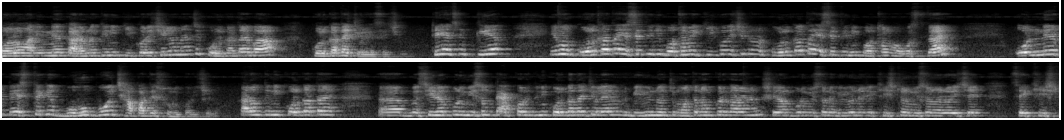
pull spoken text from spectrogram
মলমালিন্যের কারণে তিনি কি করেছিল না, যে কলকাতায় বা কলকাতায় চলে এসেছিল ঠিক আছে? ক্লিয়ার এবং কলকাতায় এসে তিনি প্রথমে কি করেছিল না, কলকাতায় এসে তিনি প্রথম অবস্থায় অন্যের প্রেস থেকে বহু বই ছাপাতে শুরু করেছিল। কারণ তিনি কলকাতায় শ্রীরামপুর মিশন ত্যাগ করে তিনি কলকাতায় চলে এলেন। বিভিন্ন হচ্ছে মতানৈক্যের কারণে শ্রীরামপুর মিশনে বিভিন্ন যে খ্রিস্ট মিশনে রয়েছে, সেই খ্রিস্ট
